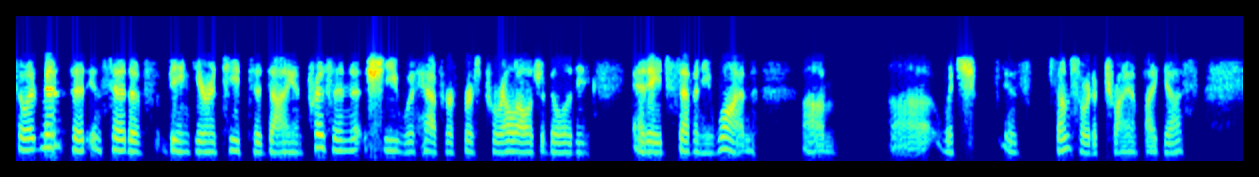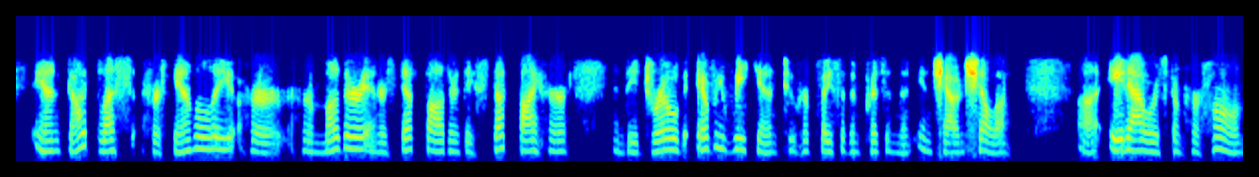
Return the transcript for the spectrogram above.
So it meant that instead of being guaranteed to die in prison, she would have her first parole eligibility at age 71, um, uh, which is some sort of triumph, I guess. And God bless her family, her her mother and her stepfather. They stuck by her, and they drove every weekend to her place of imprisonment in Chowchilla uh, eight hours from her home.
